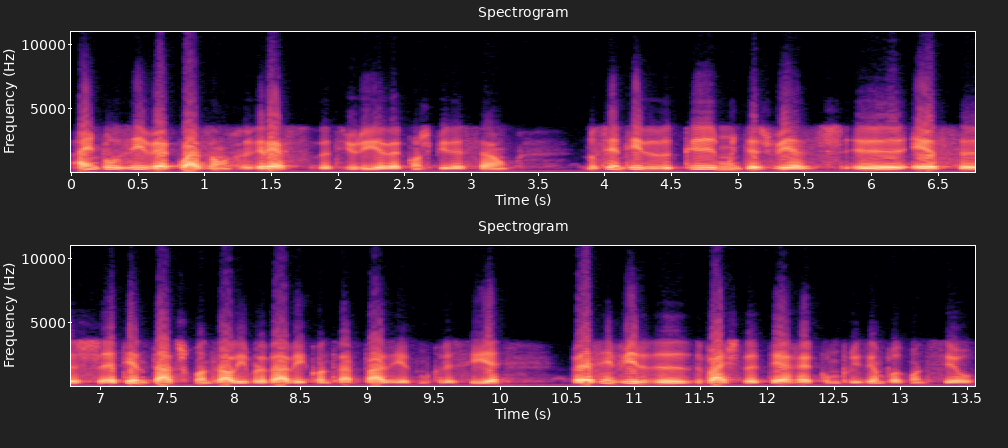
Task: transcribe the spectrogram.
Há inclusive é quase um regresso da teoria da conspiração, no sentido de que muitas vezes eh, esses atentados contra a liberdade e contra a paz e a democracia parecem vir de, debaixo da terra, como por exemplo aconteceu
